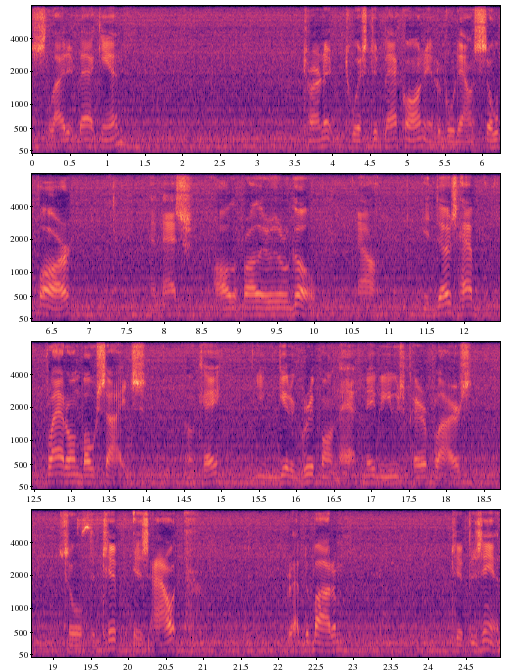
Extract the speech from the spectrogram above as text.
Slide it back in, turn it, twist it back on, it'll go down so far, and that's all the farther it'll go. Now, it does have flat on both sides okay? You can get a grip on that maybe use a pair of pliers. So if the tip is out grab the bottom tip is in.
